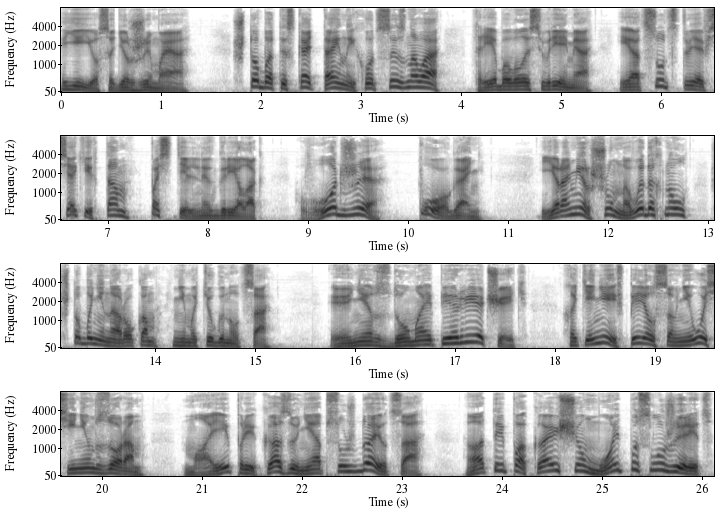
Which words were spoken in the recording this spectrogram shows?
ее содержимое. Чтобы отыскать тайный ход сызнова, требовалось время и отсутствие всяких там постельных грелок. Вот же погонь! Яромир шумно выдохнул, чтобы ненароком не матюгнуться. «И не вздумай перечить!» Хотиней вперился в него синим взором. «Мои приказы не обсуждаются, а ты пока еще мой послужилец.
